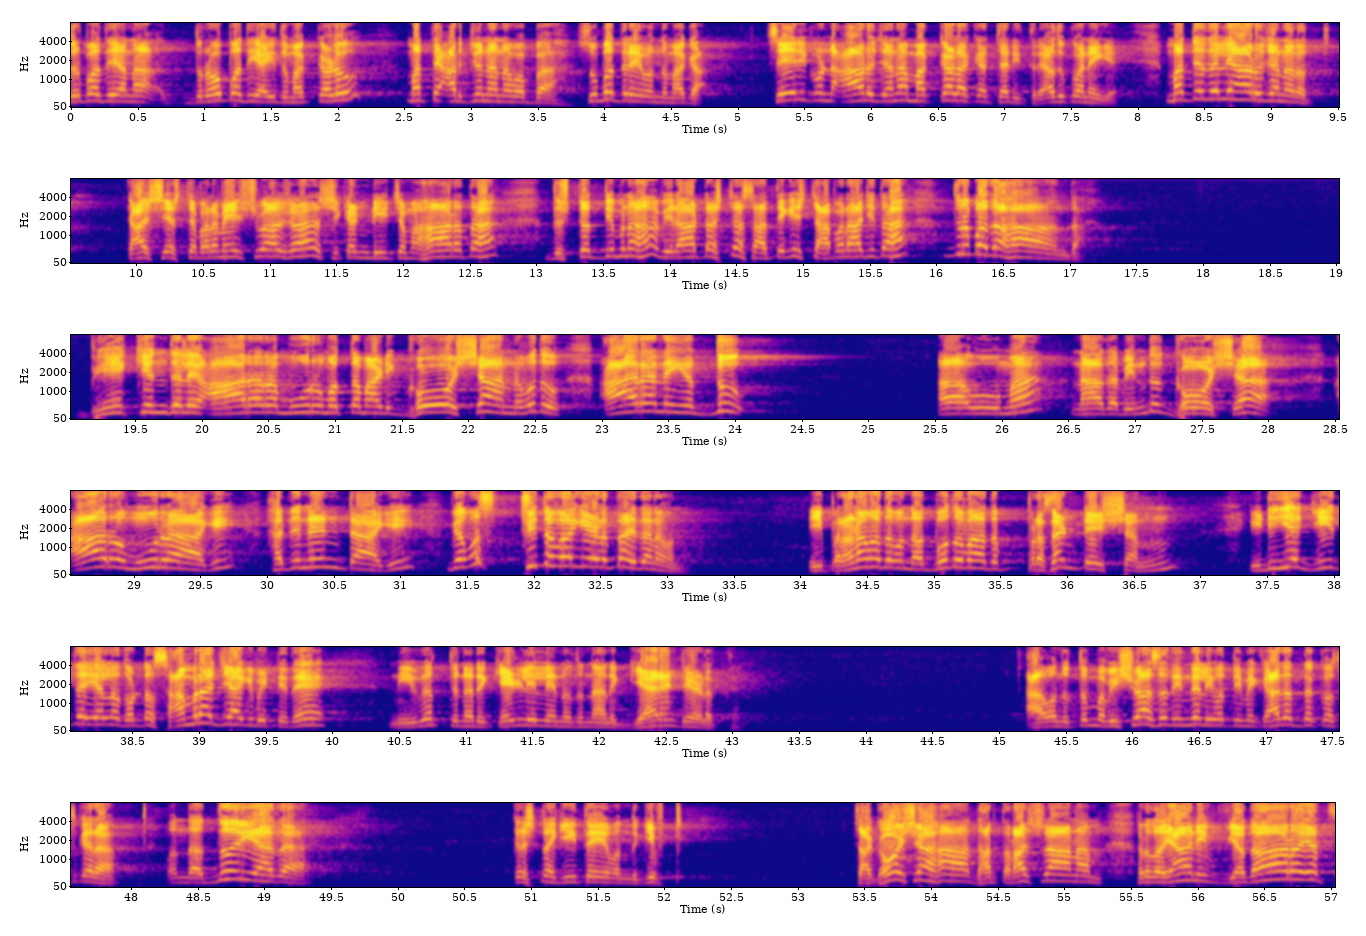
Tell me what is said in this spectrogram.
ದ್ರೌಪದಿಯನ, ದ್ರೌಪದಿ ಐದು ಮಕ್ಕಳು ಮತ್ತೆ ಅರ್ಜುನನ ಒಬ್ಬ ಸುಭದ್ರೆಯ ಒಂದು ಮಗ. ಸೇರಿಕೊಂಡು ಆರು ಜನ ಮಕ್ಕಳ ಚರಿತ್ರೆ, ಅದು ಕೊನೆಗೆ. ಮಧ್ಯದಲ್ಲಿ ಆರು ಜನರತ್ತು. ಕಾಶ್ಯಶ್ಚ ಪರಮೇಶ್ವರ, ಶಿಖಂಡಿ ಚ ಮಹಾರಥಃ, ದುಷ್ಟದ್ಯುಮ್ನಃ, ವಿರಾಟಶ್ಚ ಸಾತ್ಯಗಿಶ್ಚ ಅಪರಾಜಿತ, ದ್ರುಪದಃ ಅಂದ. ಬೇಕೆಂದಲೇ ಆರರ ಮೂರು ಮೊತ್ತ ಮಾಡಿ ಘೋಷ ಅನ್ನುವುದು ಆರನೆಯದ್ದು. ಆ ಉಮ, ನಾದಬಿಂದು ಘೋಷ. ಆರು ಮೂರಾಗಿ ಹದಿನೆಂಟಾಗಿ ವ್ಯವಸ್ಥಿತವಾಗಿ ಹೇಳ್ತಾ ಇದ್ದಾನೆ ಅವನು. ಈ ಪ್ರಣವದ ಒಂದು ಅದ್ಭುತವಾದ ಪ್ರೆಸೆಂಟೇಷನ್ ಇಡೀ ಗೀತೆ ಎಲ್ಲ ದೊಡ್ಡ ಸಾಮ್ರಾಜ್ಯ ಆಗಿಬಿಟ್ಟಿದೆ. ನೀವತ್ತಿನರು ಕೇಳಲಿಲ್ಲ ಅನ್ನೋದು ನಾನು ಗ್ಯಾರಂಟಿ ಹೇಳುತ್ತೇನೆ ಆ ಒಂದು ತುಂಬ ವಿಶ್ವಾಸದಿಂದಲೇ ಇವತ್ತು ನಿಮಗೆ ಕಾದದ್ದಕ್ಕೋಸ್ಕರ ಒಂದು ಅದ್ಧೂರಿಯಾದ ಕೃಷ್ಣ ಗೀತೆಯ ಒಂದು ಗಿಫ್ಟ್ ಸಘೋಷ ಧಾರ್ತರಾಷ್ಟ್ರಾಣಂ ಹೃದಯಾನಿ ವ್ಯದಾರಯತ್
